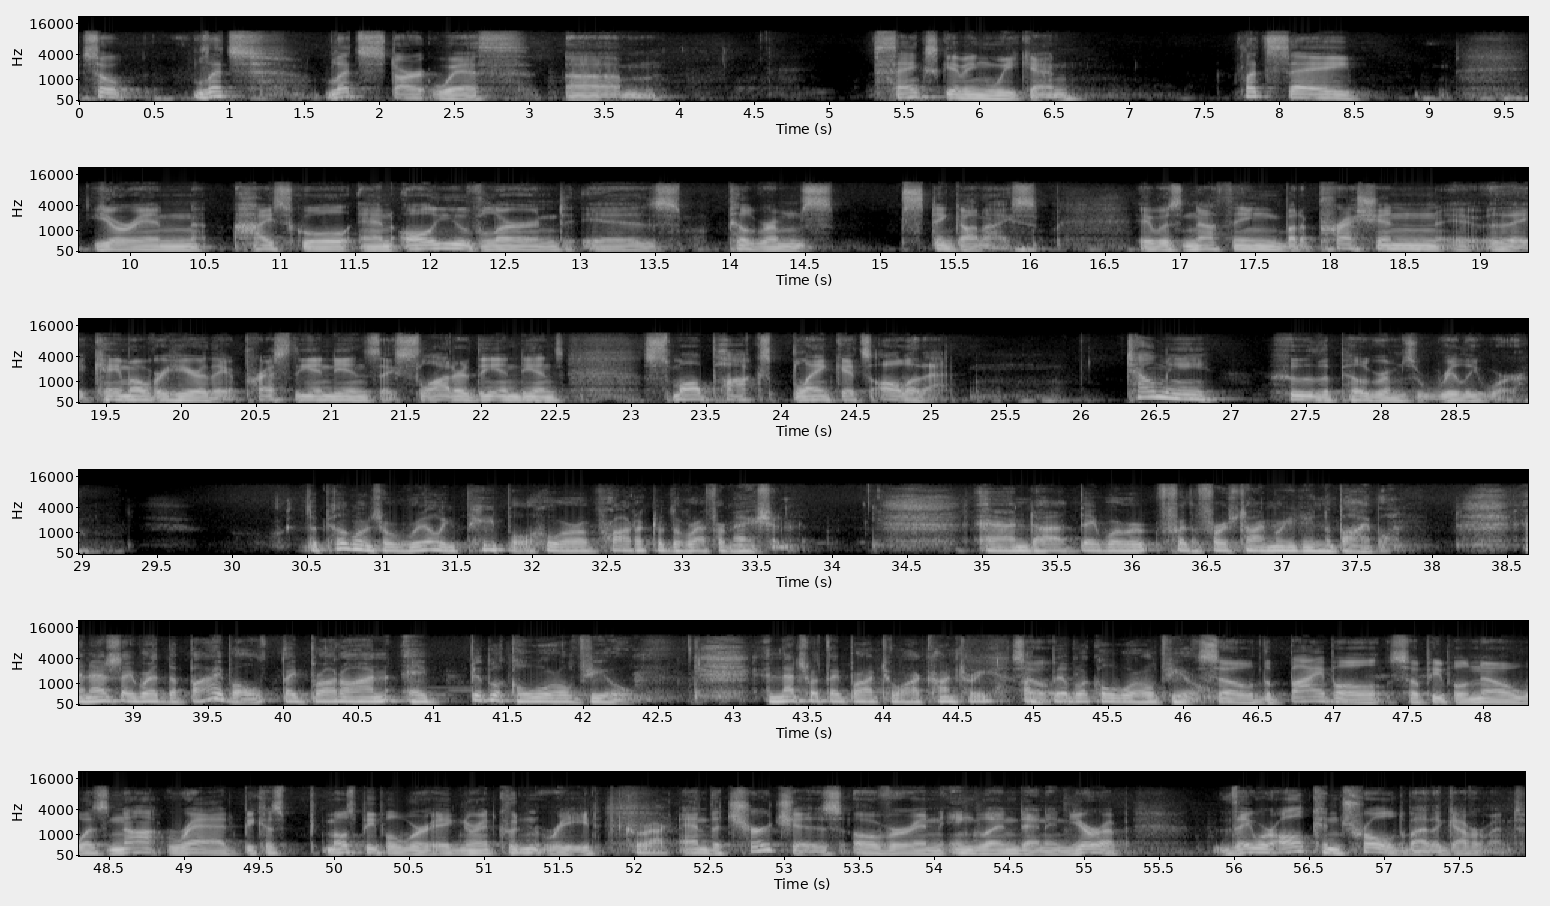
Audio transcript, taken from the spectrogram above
So let's let's start with um, Thanksgiving weekend. Let's say you're in high school and all you've learned is pilgrims stink on ice. It was nothing but oppression. It- they came over here, they oppressed the Indians, they slaughtered the Indians, smallpox blankets, all of that. Tell me who the pilgrims really were. The Pilgrims were really people who are a product of the Reformation. And uh, they were, for the first time, reading the Bible. And as they read the Bible, they brought on a biblical worldview. And that's what they brought to our country So- a biblical worldview. So the Bible, so people know, was not read because most people were ignorant, couldn't read. Correct. And the churches over in England and in Europe, they were all controlled by the government.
